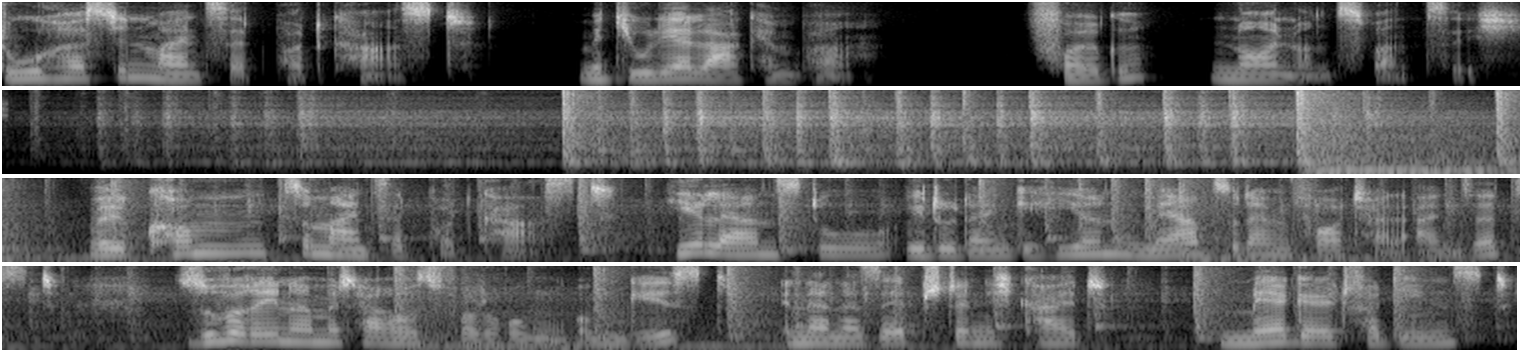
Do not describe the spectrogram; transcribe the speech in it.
Du hörst den Mindset Podcast mit Julia Larkemper, Folge 29. Willkommen zum Mindset Podcast. Hier lernst du, wie du dein Gehirn mehr zu deinem Vorteil einsetzt, souveräner mit Herausforderungen umgehst, in deiner Selbstständigkeit mehr Geld verdienst,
